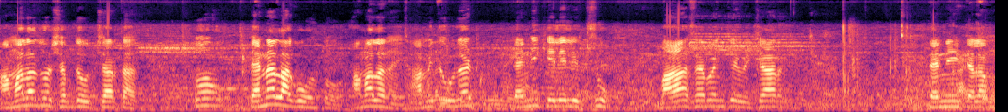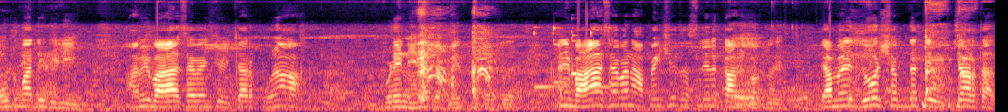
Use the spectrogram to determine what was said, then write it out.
आम्हाला जो शब्द उच्चारतात तो त्यांना लागू होतो. आम्हाला नाही. आम्ही तर उलट त्यांनी केलेली चूक. बाळासाहेबांचे विचार त्यांनी त्याला मूठमाती दिली. आम्ही बाळासाहेबांचे विचार पुन्हा पुढे नेण्याचा प्रयत्न करतो आहे आणि बाळासाहेबांना अपेक्षित असलेलं काम करतो आहे त्यामुळे जो शब्द ते उच्चारतात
